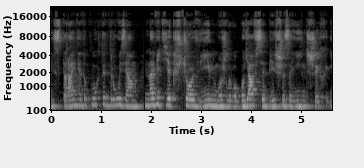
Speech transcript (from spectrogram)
і старання допомогти друзям, навіть якщо він можливо боявся більше за інших і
